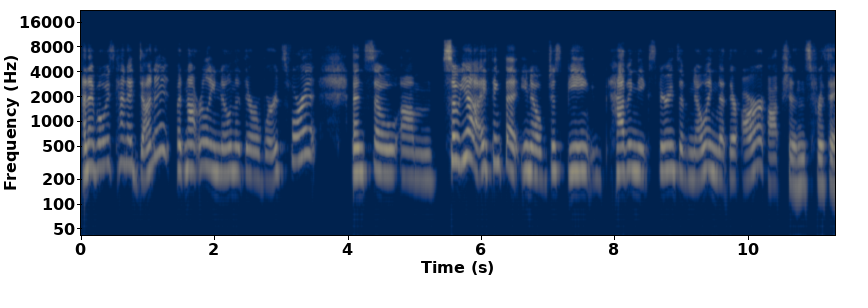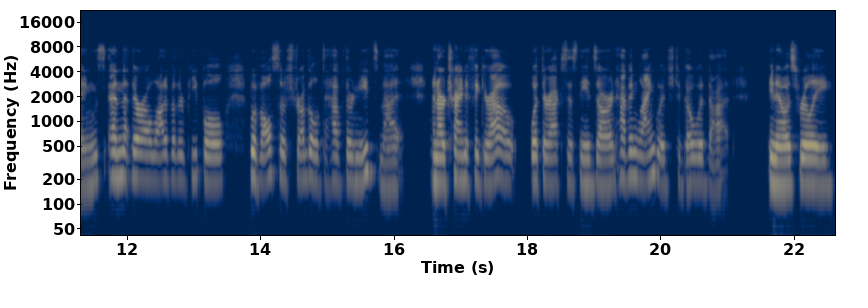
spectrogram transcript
And I've always kind of done it, but not really known that there were words for it and so um so yeah i think that you know just being having the experience of knowing that there are options for things and that there are a lot of other people who have also struggled to have their needs met and are trying to figure out what their access needs are and having language to go with that you know has really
